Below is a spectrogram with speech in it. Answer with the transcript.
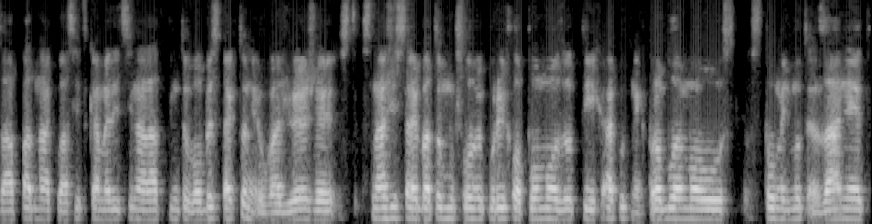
západná klasická medicína nad týmto vôbec takto neuvažuje, že snaží sa iba tomu človeku rýchlo pomôcť od tých akutných problémov, stlmiť mu ten zánet.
